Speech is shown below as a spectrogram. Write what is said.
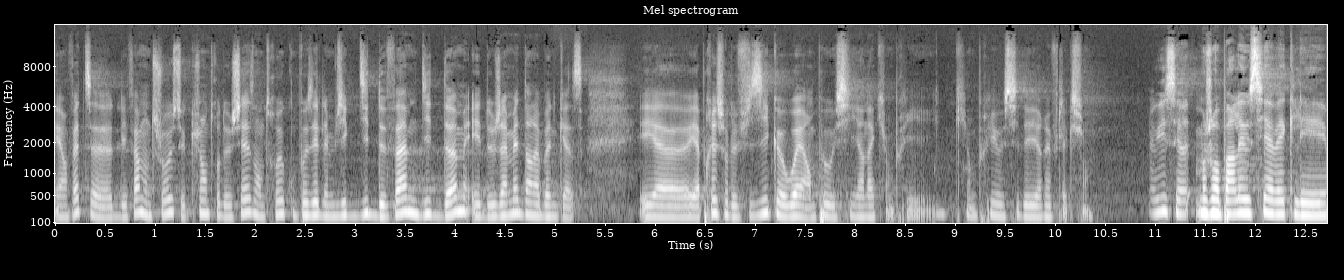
Et en fait, euh, les femmes ont toujours eu ce cul entre deux chaises entre composer de la musique dite de femmes, dite d'hommes, et de jamais être dans la bonne case. Et, euh, après sur le physique, ouais, un peu aussi. Il y en a qui ont pris, qui ont pris aussi des réflexions. Oui, moi j'en parlais aussi avec les,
